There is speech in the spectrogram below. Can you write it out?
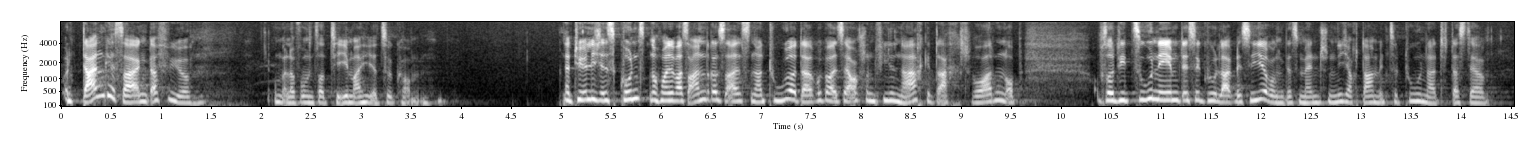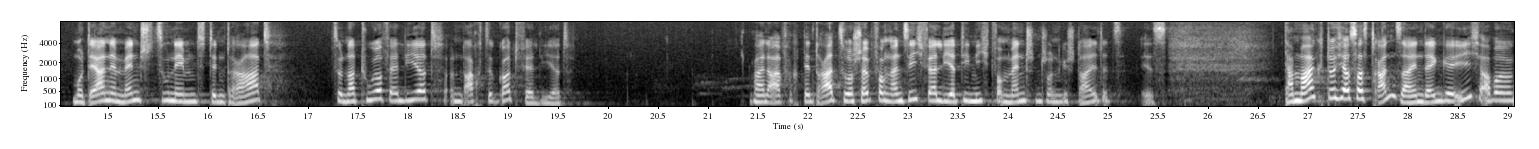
Und Danke sagen dafür, um mal auf unser Thema hier zu kommen. Natürlich ist Kunst noch mal was anderes als Natur. Darüber ist ja auch schon viel nachgedacht worden, ob, ob so die zunehmende Säkularisierung des Menschen nicht auch damit zu tun hat, dass der moderne Mensch zunehmend den Draht zur Natur verliert und auch zu Gott verliert weil er einfach den Draht zur Schöpfung an sich verliert, die nicht vom Menschen schon gestaltet ist. Da mag durchaus was dran sein, denke ich, aber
